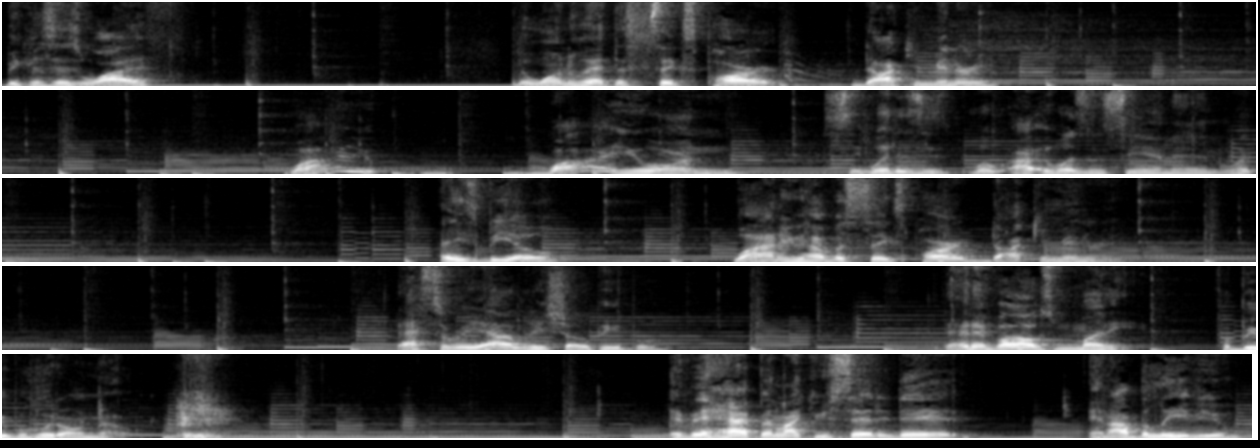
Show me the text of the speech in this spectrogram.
Because his wife, the one who had the six part documentary, why are you why are you on what is it? What, it wasn't CNN. What HBO? Why do you have a six part documentary? That's a reality show, people. That involves money for people who don't know. if it happened like you said it did, and I believe you,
